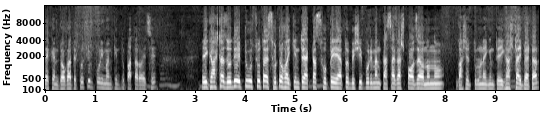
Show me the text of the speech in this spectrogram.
দেখেন ডগাতে প্রচুর পরিমাণ কিন্তু পাতা রয়েছে। এই ঘাসটা যদি একটু উচ্চতায় ছোট হয়, কিন্তু একটা ছোপে এত বেশি পরিমাণ কাঁচা ঘাস পাওয়া যায় অন্যান্য ঘাসের তুলনায় কিন্তু এই ঘাসটাই বেটার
